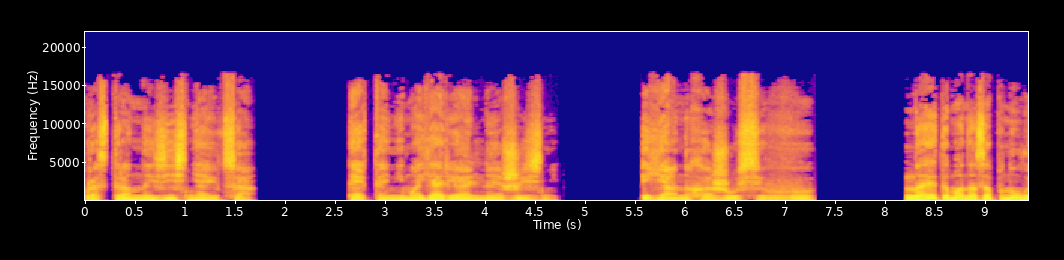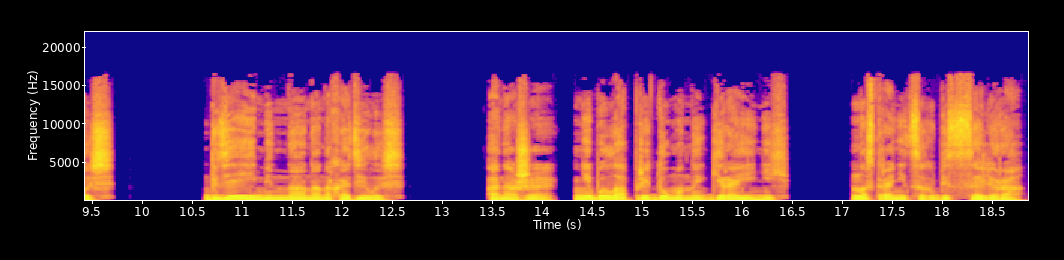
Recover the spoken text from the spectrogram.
пространно изъясняются. Это не моя реальная жизнь. Я нахожусь в... На этом она запнулась. Где именно она находилась? Она же не была придуманной героиней на страницах бестселлера.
